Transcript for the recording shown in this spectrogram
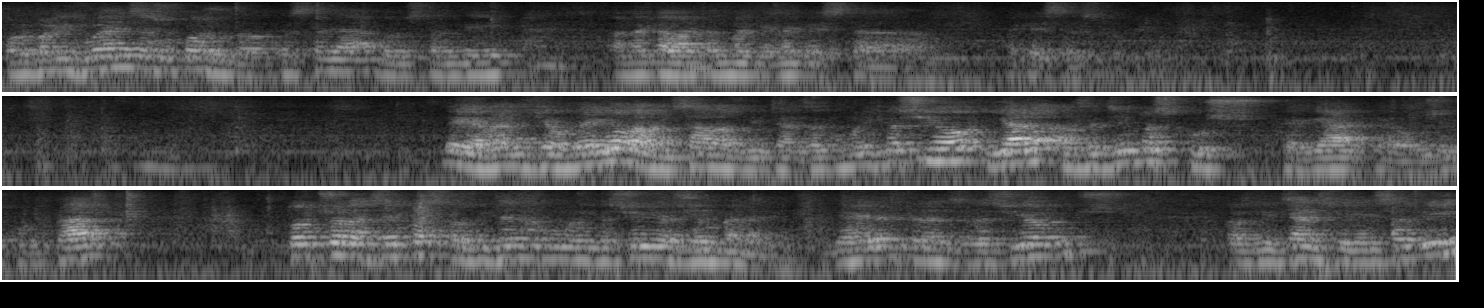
Però per influència, suposo, del castellà, doncs també han acabat admetent aquesta, aquesta estructura. Bé, abans ja ho deia, l'avançar als mitjans de comunicació i ara els exemples que, us, que ja que us he portat, tots són exemples que els mitjans de comunicació ja havien beneït. Ja eren transgressions, els mitjans feien servir,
